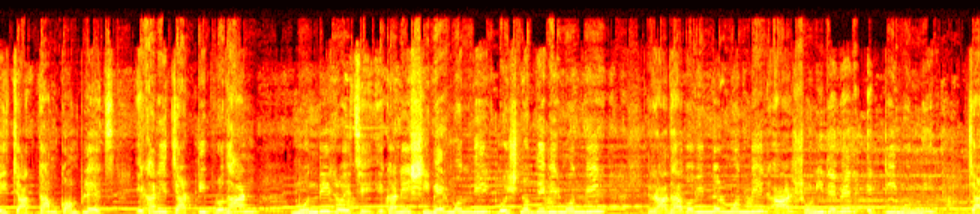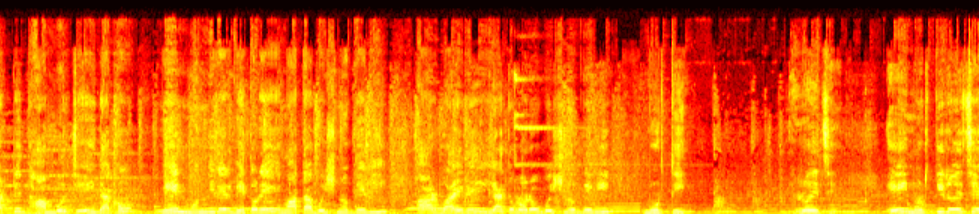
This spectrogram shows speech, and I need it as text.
এই চারধাম কমপ্লেক্স, এখানে চারটি প্রধান মন্দির রয়েছে। এখানে শিবের মন্দির, বৈষ্ণব দেবীর মন্দির, রাধা গোবিন্দর মন্দির আর শনিদেবের একটি মন্দির। চারটে ধাম বলছে। এই দেখো মেন মন্দিরের ভেতরে মাতা বৈষ্ণব দেবী আর বাইরে এত বড় বৈষ্ণব দেবীর মূর্তি রয়েছে। এই মূর্তি রয়েছে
